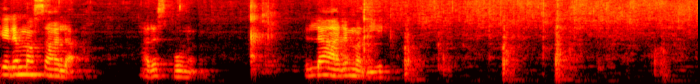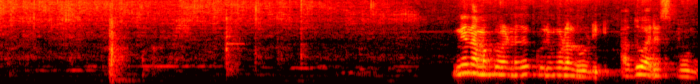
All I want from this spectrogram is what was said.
ഗരം മസാല അര സ്പൂണ് എല്ലാം അര മതി. ഇനി നമുക്ക് വേണ്ടത് കുരുമുളക് പൊടി അതും അര സ്പൂണ്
